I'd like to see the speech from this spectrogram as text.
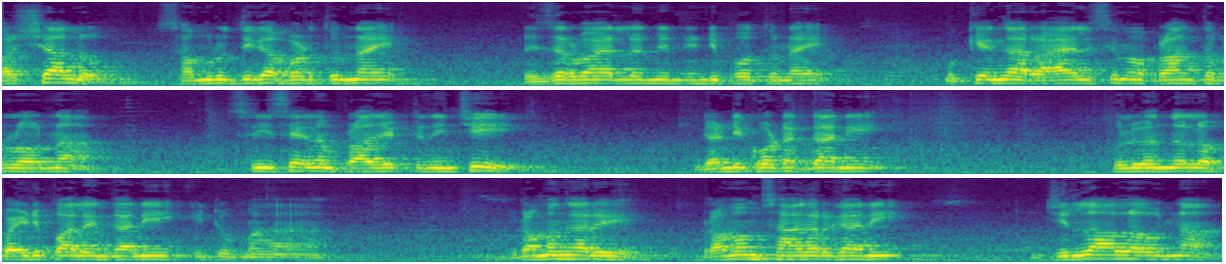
వర్షాలు సమృద్ధిగా పడుతున్నాయి. రిజర్వాయర్లన్నీ నిండిపోతున్నాయి. ముఖ్యంగా రాయలసీమ ప్రాంతంలో ఉన్న శ్రీశైలం ప్రాజెక్టు నుంచి గండికోటకు కానీ పులివెందుల్లో పైడిపాలెం కానీ ఇటు మా బ్రహ్మంగారి బ్రహ్మం సాగర్ కానీ జిల్లాలో ఉన్న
